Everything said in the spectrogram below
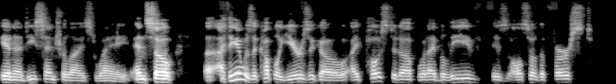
in a decentralized way. And so uh, I think it was a couple years ago, I posted up what I believe is also the first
